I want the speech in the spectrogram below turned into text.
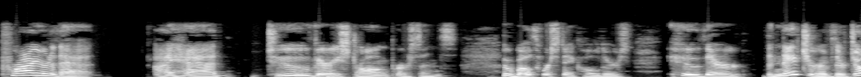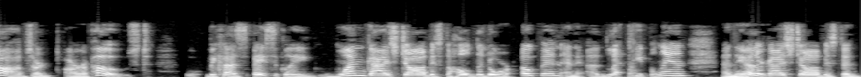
prior to that, I had two very strong persons who both were stakeholders, who their the nature of their jobs are are opposed because basically one guy's job is to hold the door open and uh, let people in, and the other guy's job is to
